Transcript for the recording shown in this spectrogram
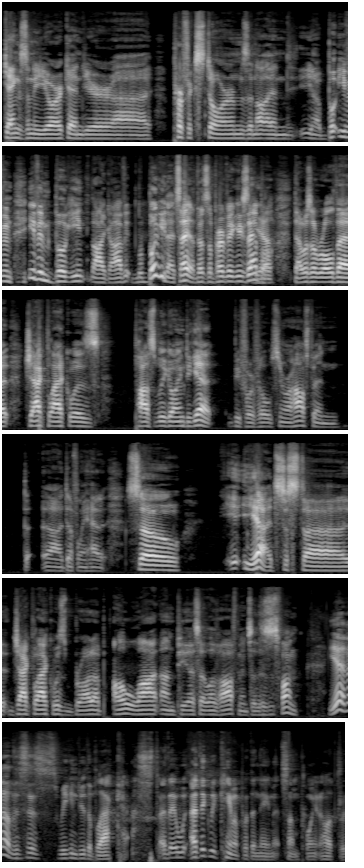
Gangs of New York and your uh, Perfect Storms and and you know bo- even even Boogie like Boogie Nights. That's a perfect example. Yeah. That was a role that Jack Black was possibly going to get before Philip Seymour Hoffman uh, definitely had it. So. yeah, it's just uh, Jack Black was brought up a lot on PS I Love Hoffman, so this is fun. Yeah, no, this is we can do the Black Cast. I, think I think we came up with a name at some point. I'll have to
